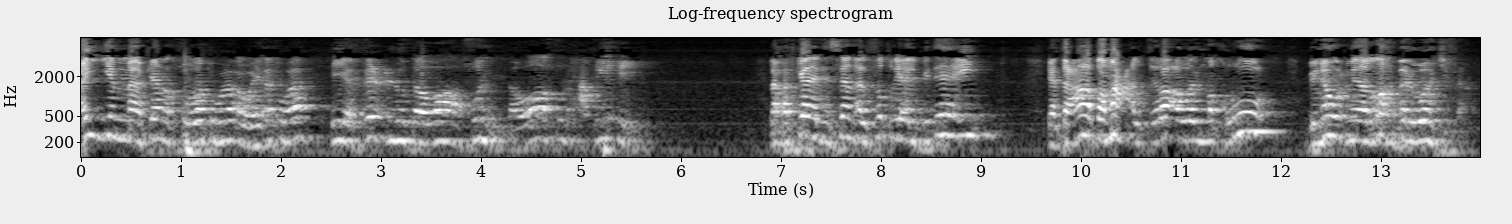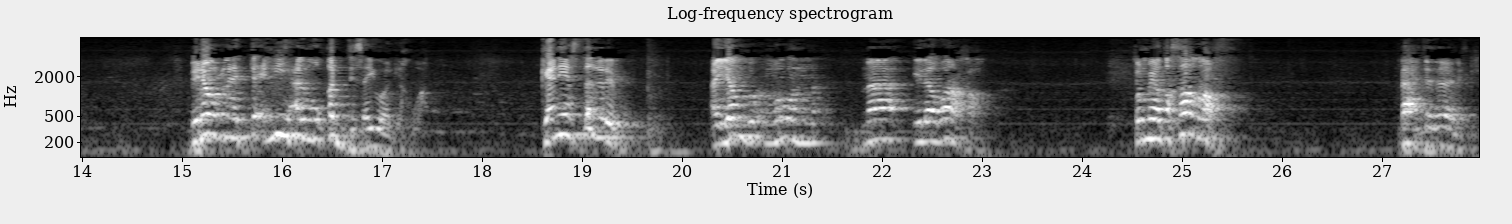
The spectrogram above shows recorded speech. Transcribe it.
أيا ما كانت صورتها أو هيئتها هي فعل تواصل تواصل حقيقي. لقد كان الإنسان الفطري البدائي يتعاطى مع القراءة والمقروء بنوع من الرهبة الواجفة بنوع من التأليه المقدس أيها الإخوة. كان يستغرب أن ينظر امرؤ ما إلى ورقة ثم يتصرف. بعد ذلك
